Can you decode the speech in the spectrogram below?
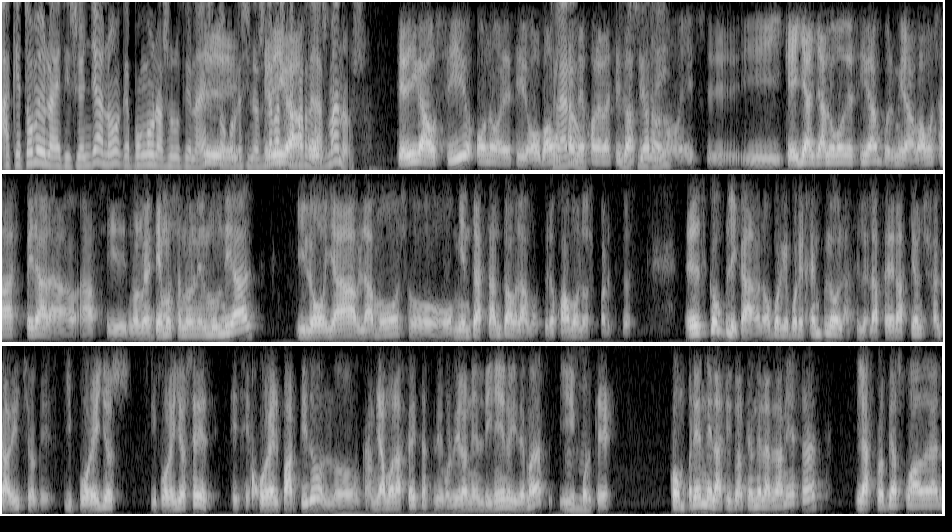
a que tome una decisión ya, ¿no? A que ponga una solución a esto, porque si no se le va a escapar de las manos. Que diga o sí o no, es decir, o vamos a mejorar la situación o no. Y, que ellas ya luego decidan, pues mira, vamos a esperar a, si nos metemos o no en el Mundial y luego ya hablamos o, mientras tanto hablamos, pero jugamos los partidos. Es complicado, ¿no? Porque, por ejemplo, la, Federación Sueca ha dicho que si por ellos si por ellos es que se juegue el partido, lo cambiamos la fecha, se devolvieron el dinero y demás, y porque comprende la situación de las danesas y las propias jugadoras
